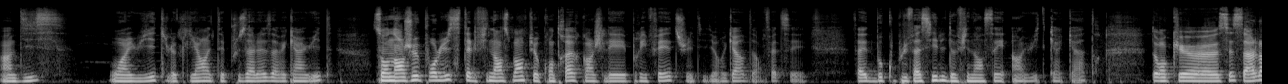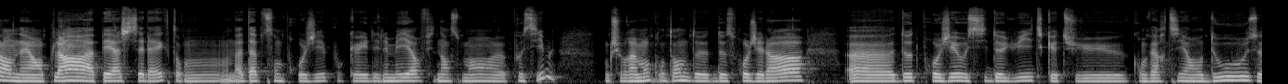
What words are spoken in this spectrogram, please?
un 10 ou un 8. Le client était plus à l'aise avec un 8. Son enjeu pour lui, c'était le financement. Puis au contraire, quand je l'ai briefé, je lui ai dit, regarde, en fait, c'est va être beaucoup plus facile de financer un 8K4. Donc euh, c'est ça, là on est en plein APH Select, on, adapte son projet pour qu'il ait les meilleurs financements euh, possibles. Donc je suis vraiment contente de, ce projet-là. Euh, d'autres projets aussi de 8 que tu convertis en 12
